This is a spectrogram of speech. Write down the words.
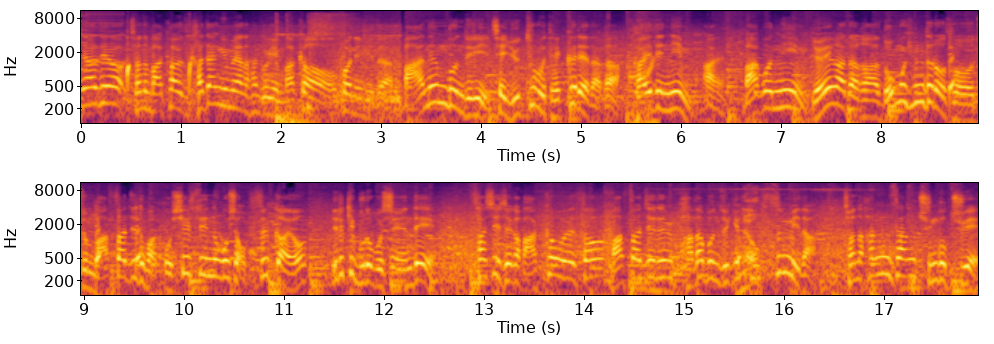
안녕하세요. 저는 마카오에서 가장 유명한 한국인 마카오 권입니다. 많은 분들이 제 유튜브 댓글에다가 가이드님, 아 마고님 여행하다가 너무 힘들어서 좀 마사지도 받고 쉴 수 있는 곳이 없을까요? 이렇게 물어보시는데 사실 제가 마카오에서 마사지를 받아본 적이 없습니다. 저는 항상 중국 주에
